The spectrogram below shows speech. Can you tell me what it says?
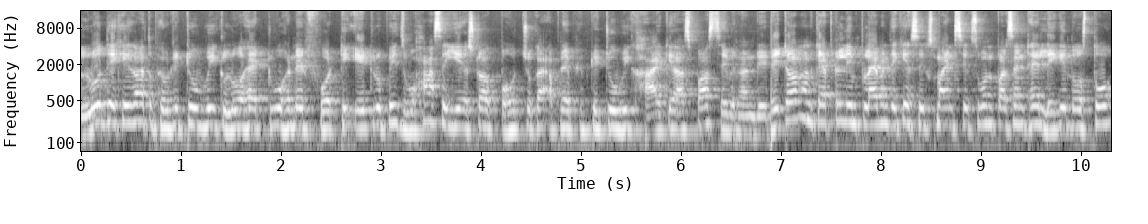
लो देखेगा तो फिफ्टी वीक लो है two hundred forty eight rupees वहाँ से ये स्टॉक पहुँच चुका है अपने फिफ्टी टू वीक हाई के आसपास seven hundred return on capital employment देखिए six point six one percent है। लेकिन दोस्तों,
